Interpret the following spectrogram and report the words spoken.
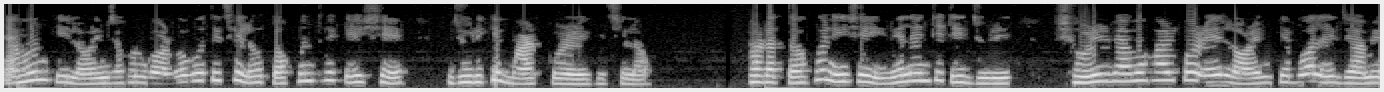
এমনকি লরেন যখন গর্ভবতী ছিল, তখন থেকেই সে জুরিকে মার্ক করে রেখেছিল। হঠাৎ তখনই সেই ইভেল এন্টিটি জুরির শরীর ব্যবহার করে লরেনকে বলে যে, আমি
